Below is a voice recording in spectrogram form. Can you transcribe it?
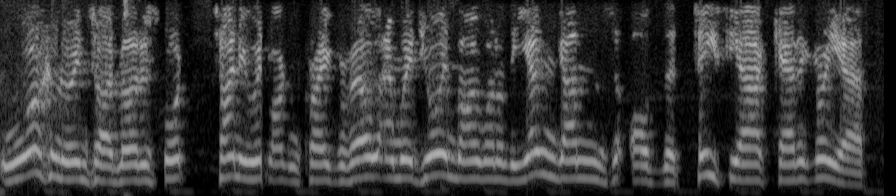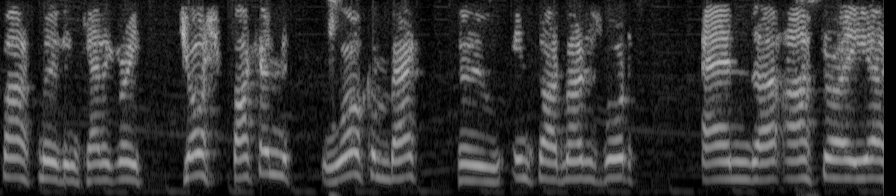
Welcome to Inside Motorsport. Tony Whitlock and Craig Gravel, and we're joined by one of the young guns of the TCR category, a fast-moving category, Josh Buchan. Welcome back to Inside Motorsport. And uh, after a, uh,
